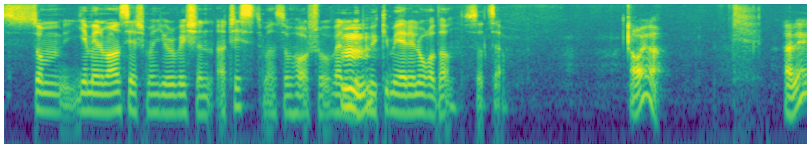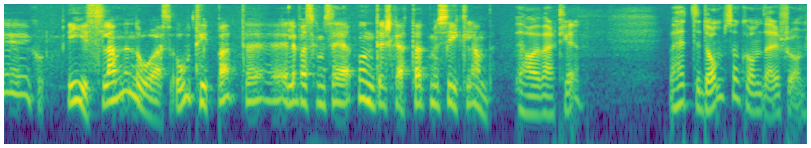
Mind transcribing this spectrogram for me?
Som gemene man ser som en Eurovision-artist Men som har så väldigt Mm. mycket mer i lådan så att säga Ja, ja. Ja, det är coolt. Island ändå alltså. Otippat, eh, eller vad ska man säga, underskattat musikland. Ja, verkligen Vad hette de som kom därifrån?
